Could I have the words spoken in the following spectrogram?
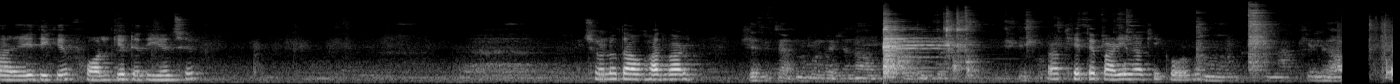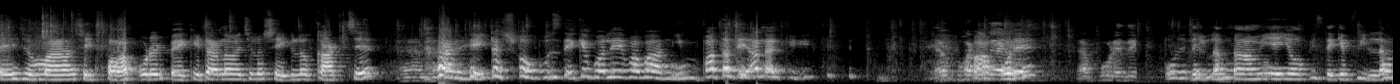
আর এইদিকে ফল কেটে দিয়েছে। চলো তাও ভাত বার। খেতে পারি না কি করব? এই যে মা সেই পাঁপড়ের প্যাকেট আনা হয়েছিল সেইগুলো কাটছে। না। আর এইটা সবুজ দেখে বলে "এ বাবা নিম পাতা দেয়া নাকি? ফটো পাঁপড়ে? দেখ। পরে দেখলাম না আমি এই অফিস থেকে ফিরলাম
